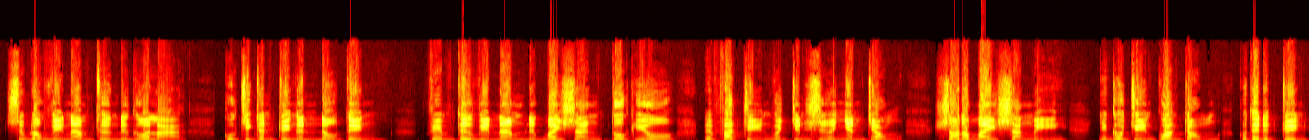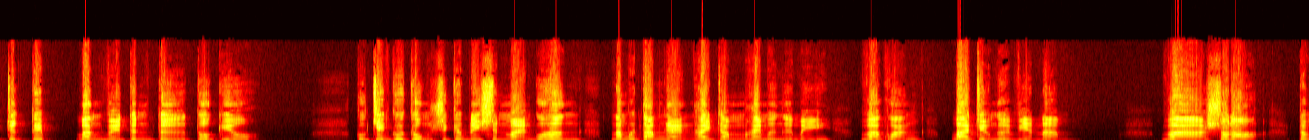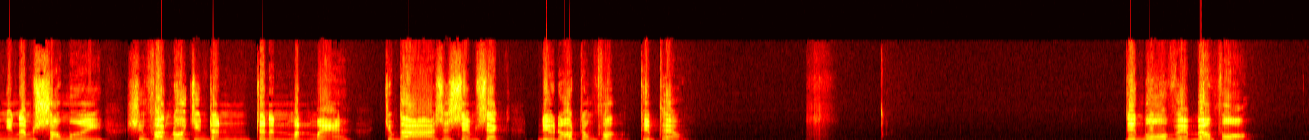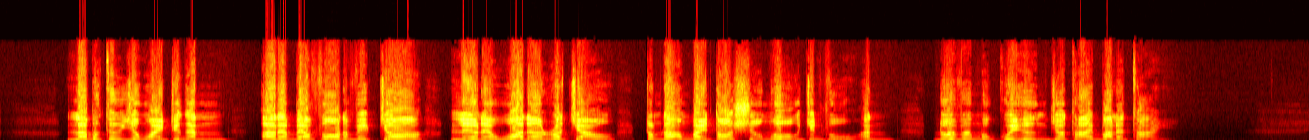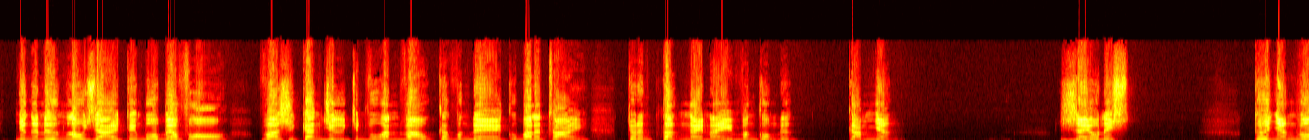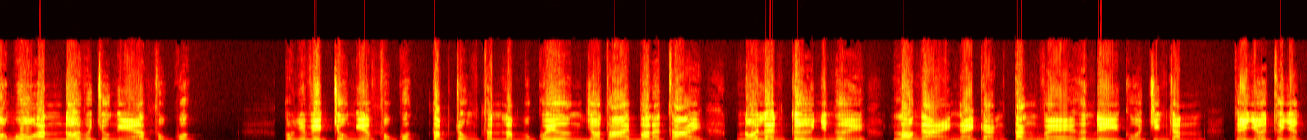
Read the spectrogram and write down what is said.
Xung đột Việt Nam thường được gọi là cuộc chiến tranh truyền hình đầu tiên. Phim từ Việt Nam được bay sang Tokyo để phát triển và chỉnh sửa nhanh chóng, sau đó bay sang Mỹ. Những câu chuyện quan trọng có thể được truyền trực tiếp bằng vệ tinh từ Tokyo. Cuộc chiến cuối cùng sẽ cướp đi sinh mạng của hơn 58.220 người Mỹ và khoảng 3 triệu người Việt Nam. Và sau đó, trong những năm 60, sự phản đối chiến tranh trở nên mạnh mẽ. Chúng ta sẽ xem xét điều đó trong phần tiếp theo. Tuyên bố về Belfort là bức thư do Ngoại trưởng Anh Adam Belfort đã viết cho Leonel Water Rothschild, trong đó ông bày tỏ sự ủng hộ của chính phủ Anh đối với một quê hương do Thái Palestine. Những ảnh hưởng lâu dài tuyên bố Belfort và sự can dự chính phủ Anh vào các vấn đề của Palestine cho đến tận ngày nay vẫn còn được cảm nhận. Zionist thừa nhận và ủng hộ Anh đối với chủ nghĩa phục quốc cũng như việc chủ nghĩa phục quốc tập trung thành lập một quê hương Do Thái Palestine nổi lên từ những người lo ngại ngày càng tăng về hướng đi của chiến tranh thế giới thứ nhất.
